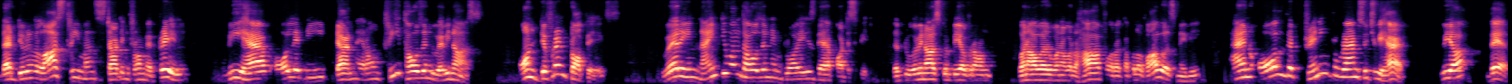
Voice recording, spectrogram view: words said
that during the last three months, starting from April, we have already done around 3000 webinars on different topics wherein 91,000 employees they have participated. The webinars could be of around one hour, one hour and a half, or a couple of hours maybe. And all the training programs which we had, we are there.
